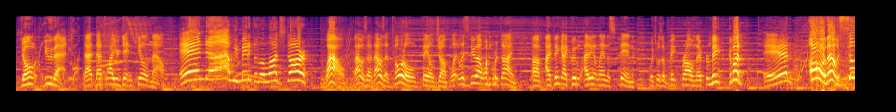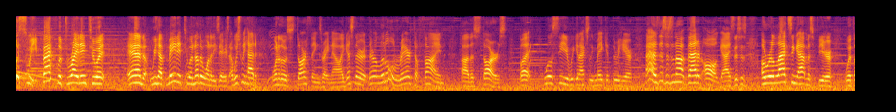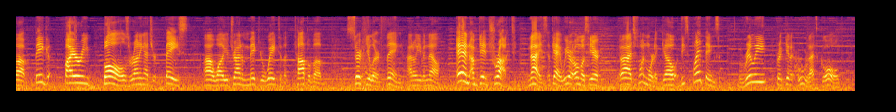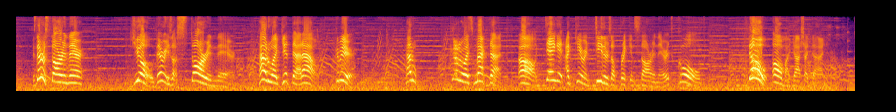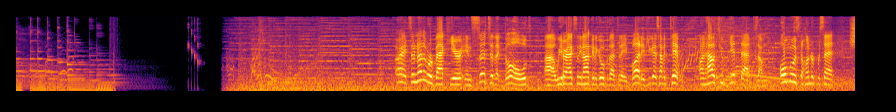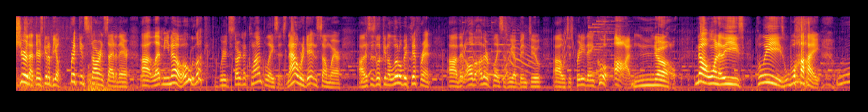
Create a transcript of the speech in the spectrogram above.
Don't do that. That That's why you're getting killed now. And uh, we made it to the launch star. Wow, that was a that was a total fail jump. Let, us do that one more time. Um, I think I couldn't. I didn't land the spin, which was a big problem there for me. Come on, and oh, that was so sweet. Backflipped right into it, and we have made it to another one of these areas. I wish we had one of those star things right now. I guess they're they're a little rare to find. Uh, the stars, but we'll see if we can actually make it through here. As this is not bad at all, guys. This is a relaxing atmosphere with a big fiery balls running at your face uh, while you're trying to make your way to the top of a circular thing. I don't even know. And I'm getting trucked. Nice. Okay, we are almost here. Uh, just one more to go. These plant things really freaking... Ooh, that's gold. Is there a star in there? Yo, there is a star in there. How do I get that out? Come here. How do... How do I smack that? Oh, dang it. I guarantee there's a freaking star in there. It's gold. No! Oh my gosh, I died. Alright, so now that we're back here in search of the gold, uh, we are actually not going to go for that today. But if you guys have a tip on how to get that, because I'm almost 100% sure that there's going to be a freaking star inside of there, uh, let me know. Oh, look, we're starting to climb places. Now we're getting somewhere. Uh, this is looking a little bit different uh, than all the other places we have been to, uh, which is pretty dang cool. Ah, oh, no. Not one of these. Please. Why?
